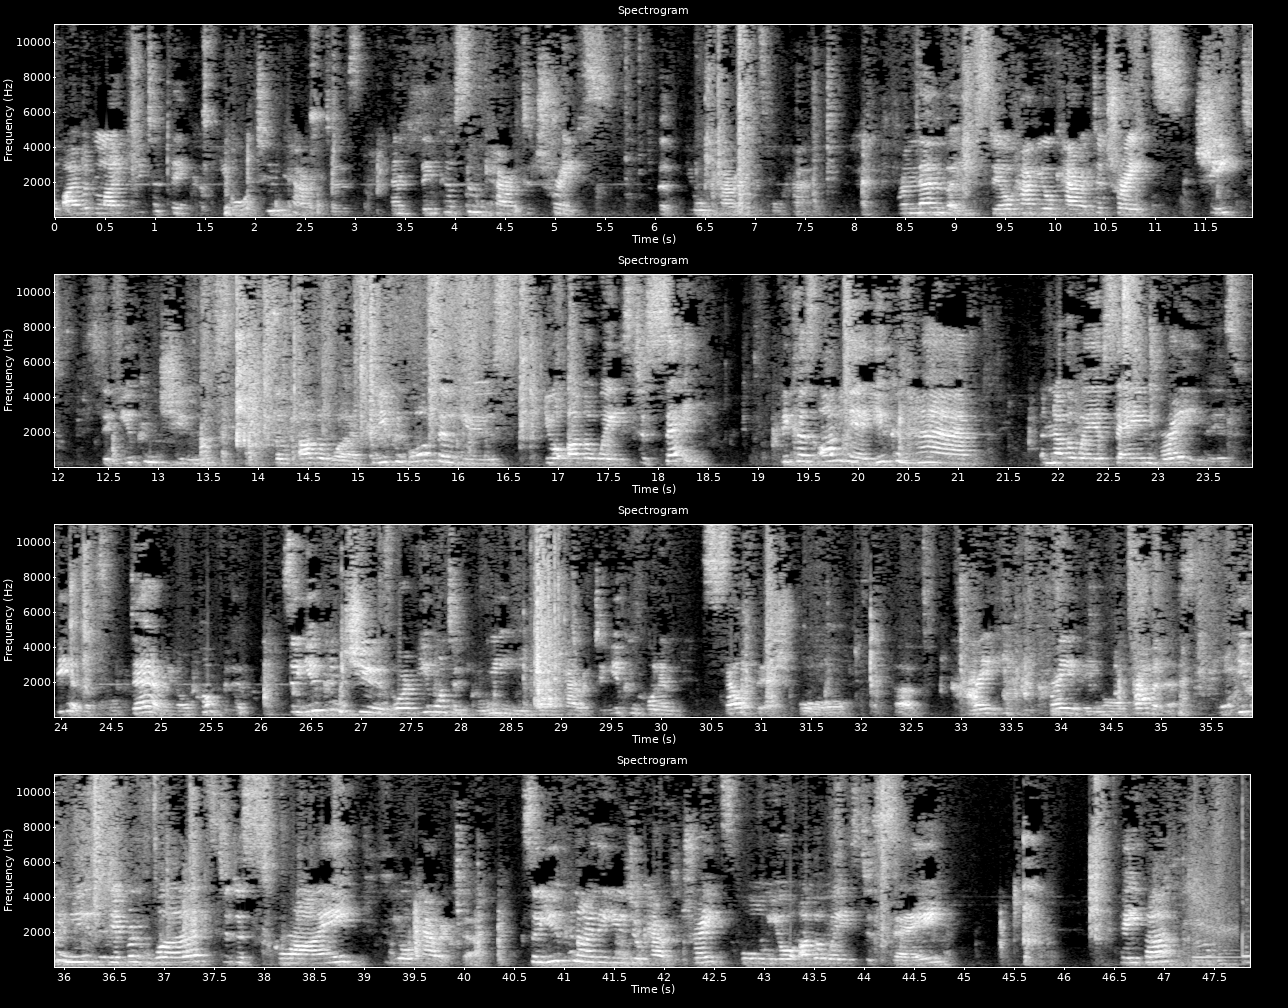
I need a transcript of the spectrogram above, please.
would like you to think of your two characters and think of some character traits that your characters will have. Remember, you still have your character traits sheet that you can choose some other words. And you can also use your other ways to say. Because on here you can have another way of saying brave is fearless or daring or confident. So you can choose, or if you want to grieve a character, you can call him selfish or uh, cra- craving or ravenous. You can use different words to describe your character. So you can either use your character traits or your other ways to say. Paper.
